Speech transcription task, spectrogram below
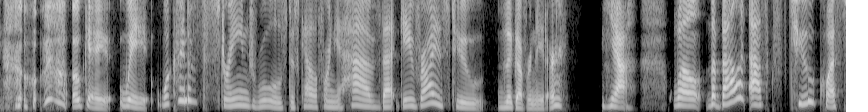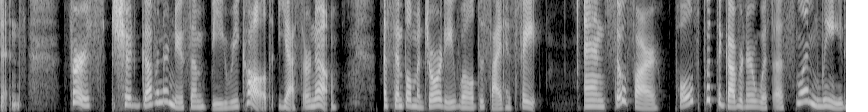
okay, wait, what kind of strange rules does California have that gave rise to the governor? Yeah. Well, the ballot asks two questions. First, should Governor Newsom be recalled? Yes or no? A simple majority will decide his fate. And so far, polls put the governor with a slim lead,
